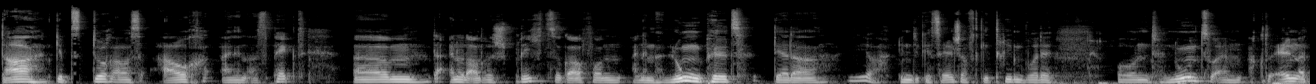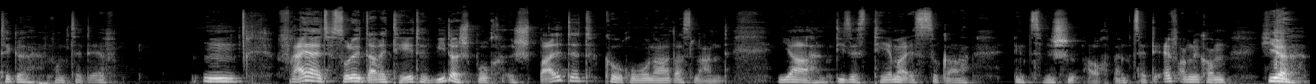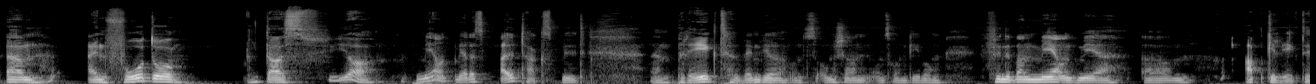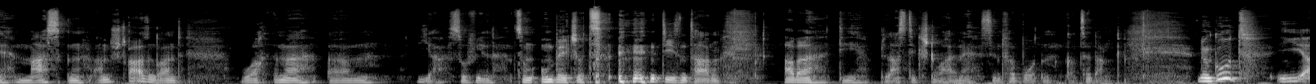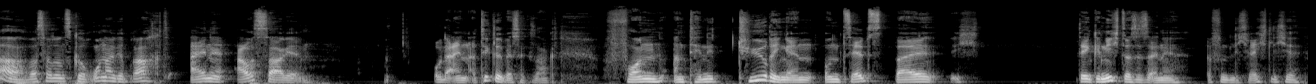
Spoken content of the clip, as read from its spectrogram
da gibt's durchaus auch einen Aspekt. Ähm, der ein oder andere spricht sogar von einem Lungenpilz, der da ja, in die Gesellschaft getrieben wurde. Und nun zu einem aktuellen Artikel vom ZDF. Hm, Freiheit, Solidarität, Widerspruch spaltet Corona das Land. Ja, dieses Thema ist sogar inzwischen auch beim ZDF angekommen. Hier ähm, ein Foto, das ja mehr und mehr das Alltagsbild ähm, prägt. Wenn wir uns umschauen in unserer Umgebung, findet man mehr und mehr ähm, abgelegte Masken am Straßenrand, wo auch immer. Ähm, ja, so viel zum Umweltschutz in diesen Tagen. Aber die Plastikstrohhalme sind verboten, Gott sei Dank. Nun gut, ja, was hat uns Corona gebracht? Eine Aussage oder ein Artikel besser gesagt von Antenne Thüringen und selbst bei, ich denke nicht, dass es eine öffentlich-rechtliche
